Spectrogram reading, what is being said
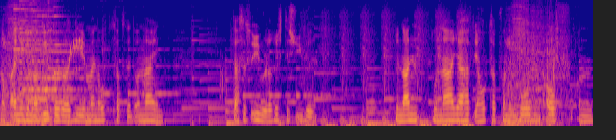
noch einige Magiepulver, die in meinem Rucksack sind. Oh nein. Das ist übel, richtig übel. Lunan hat ihren Rucksack von dem Boden auf und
